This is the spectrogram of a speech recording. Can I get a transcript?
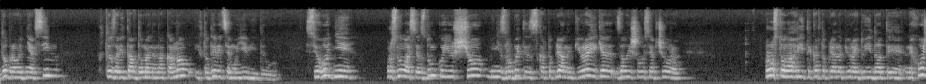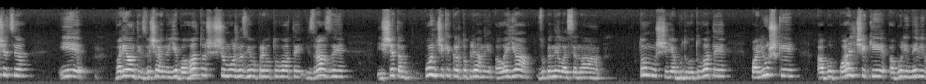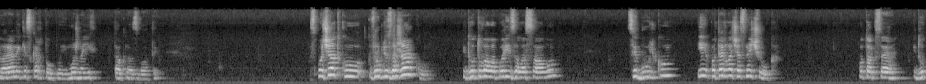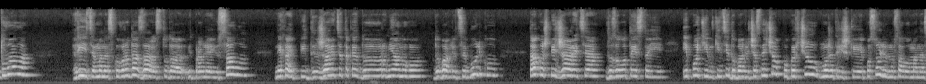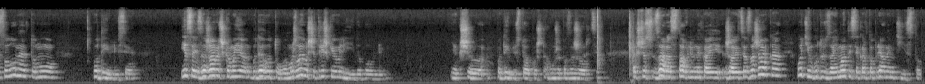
Доброго дня всім, хто завітав до мене на канал і хто дивиться мої відео. Сьогодні проснулася з думкою, що мені зробити з картопляним пюре, яке залишилося вчора. Просто нагріти картопляне пюре й доїдати не хочеться. І варіантів, звичайно, є багато, що можна з нього приготувати. І зрази, і ще там пончики картопляні, але я зупинилася на тому, що я буду готувати палюшки або пальчики, або ліниві вареники з картоплею. Можна їх так назвати. Спочатку зроблю зажарку, підготувала, порізала сало, цибульку і потерла часничок. Отак все підготувала. Гріється в мене сковорода, зараз туди відправляю сало. Нехай піджариться таке до рум'яного, добавлю цибульку, також піджариться до золотистої. І потім в кінці добавлю часничок, поперчу, може трішки посолю, ну сало в мене солоне, тому подивлюся. І все, і зажарочка моя буде готова. Можливо, ще трішки олії добавлю. Якщо подивлюсь також там уже по зажарці. Так що зараз ставлю, нехай жариться зажарка, потім буду займатися картопляним тістом.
